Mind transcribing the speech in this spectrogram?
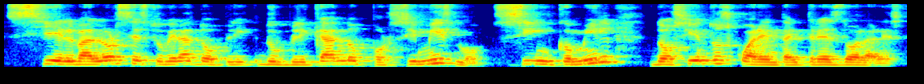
si el valor se estuviera duplicando por sí mismo, 5,243 dólares,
